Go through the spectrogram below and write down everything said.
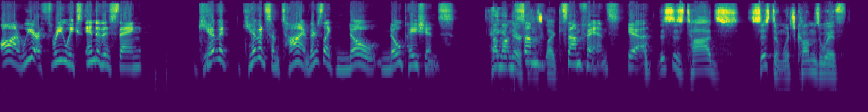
on we are three weeks into this thing. Give it give it some time. There's like no no patience Hang among there some like some fans. Yeah. This is Todd's system, which comes with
